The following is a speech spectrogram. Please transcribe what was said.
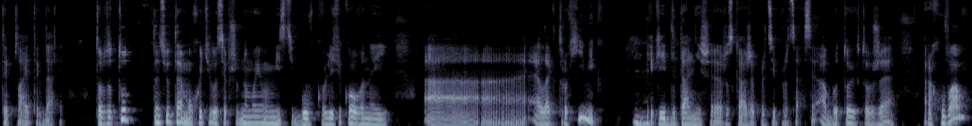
тепла і так далі. Тобто, тут на цю тему хотілося б, щоб на моєму місці був кваліфікований е, електрохімік, який детальніше розкаже про ці процеси, або той, хто вже рахував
